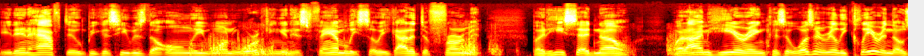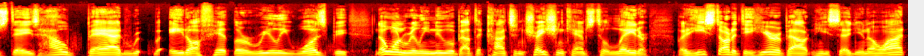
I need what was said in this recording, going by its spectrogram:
He didn't have to because he was the only one working in his family, so he got a deferment. But he said no. What I'm hearing, because it wasn't really clear in those days how bad Adolf Hitler really was. No one really knew about the concentration camps till later. But he started to hear about, and he said, "You know what?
